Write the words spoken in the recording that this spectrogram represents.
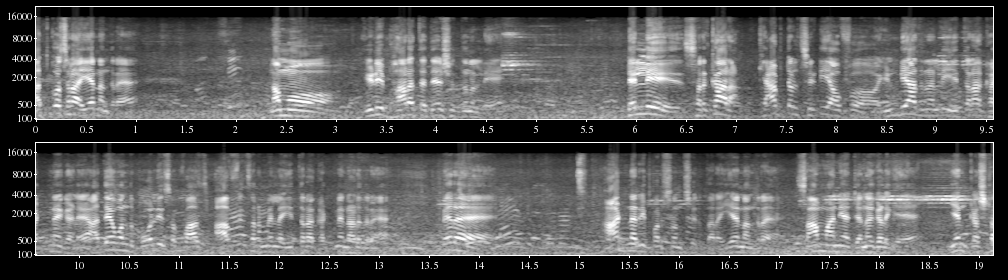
ಅದಕ್ಕೋಸ್ಕರ ಏನಂದರೆ ನಮ್ಮ ಇಡೀ ಭಾರತ ದೇಶದಲ್ಲಿ ಡೆಲ್ಲಿ ಸರ್ಕಾರ, ಕ್ಯಾಪಿಟಲ್ ಸಿಟಿ ಆಫ್ ಇಂಡಿಯಾದಲ್ಲಿ ಈ ಥರ ಘಟನೆಗಳೇ, ಅದೇ ಒಂದು ಪೊಲೀಸ್ ಆಫೀಸರ್ ಮೇಲೆ ಈ ಥರ ಘಟನೆ ನಡೆದ್ರೆ ಬೇರೆ ಆರ್ಡ್ನರಿ ಪರ್ಸನ್ಸ್ ಇರ್ತಾರೆ. ಏನಂದರೆ ಸಾಮಾನ್ಯ ಜನಗಳಿಗೆ ಏನು ಕಷ್ಟ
